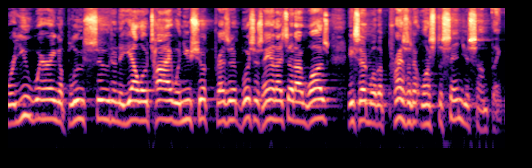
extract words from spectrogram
were you wearing a blue suit and a yellow tie when you shook President Bush's hand? I said, I was. He said, Well, the president wants to send you something.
